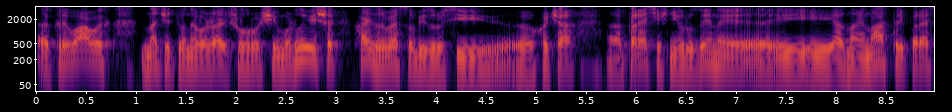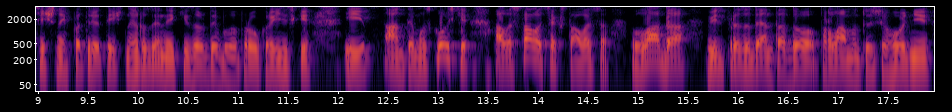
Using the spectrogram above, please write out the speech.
е, кривавих. Значить, вони вважають, вважають, що гроші можливіше, хай живе собі з Росією. Е, Хоча е, пересічні грузини, е, і я знаю настрій пересічних патріотичних грузин, які завжди були проукраїнські і антимосковські, але сталося як сталося. Влада від президента до парламенту сьогодні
